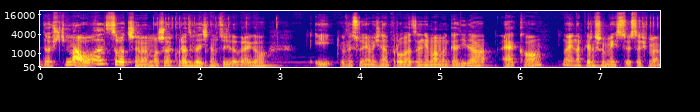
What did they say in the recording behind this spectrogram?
dość mało, ale zobaczymy. Może akurat wyleci nam coś dobrego i wysuniemy się na prowadzenie. Mamy Galila Eco. No i na pierwszym miejscu jesteśmy.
